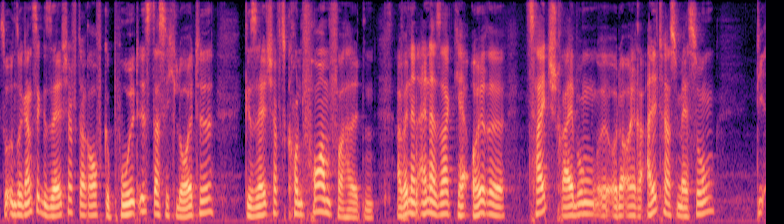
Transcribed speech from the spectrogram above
so unsere ganze Gesellschaft darauf gepolt ist, dass sich Leute gesellschaftskonform verhalten. Aber wenn dann einer sagt, ja, eure Zeitschreibung äh, oder eure Altersmessung, die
